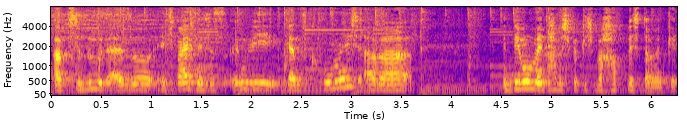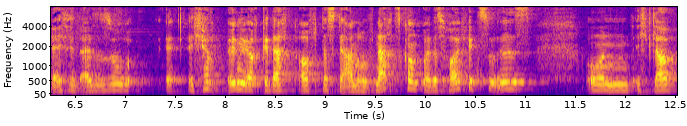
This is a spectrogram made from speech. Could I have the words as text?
Absolut. Also ich weiß nicht, das ist irgendwie ganz komisch, aber in dem Moment habe ich wirklich überhaupt nicht damit gerechnet. Also so, ich habe irgendwie auch gedacht oft, dass der Anruf nachts kommt, weil das häufig so ist. Und ich glaube,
